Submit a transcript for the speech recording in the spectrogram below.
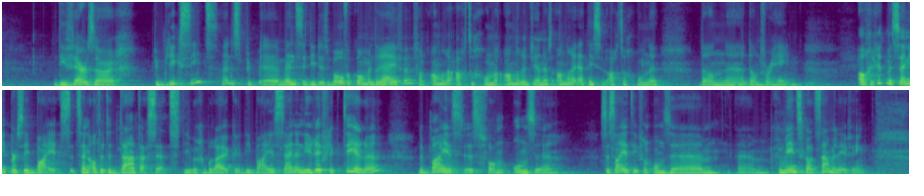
diverser publiek ziet. Hè? Dus uh, mensen die dus boven komen drijven van andere achtergronden, andere genders, andere etnische achtergronden dan, uh, dan voorheen. Algoritmes zijn niet per se bias. Het zijn altijd de datasets die we gebruiken die bias zijn. En die reflecteren de biases van onze society, van onze um, gemeenschap, samenleving.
